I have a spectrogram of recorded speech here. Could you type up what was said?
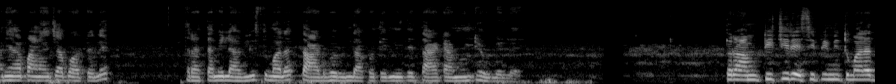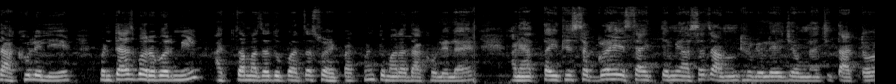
आणि ह्या पाण्याच्या बॉटल आहेत तर आता मी लागलीच तुम्हाला ताट भरून दाखवते. मी ते ताट आणून ठेवलेलं आहे. तर आमटीची रेसिपी मी तुम्हाला दाखवलेली आहे. पण त्याचबरोबर मी आजचा माझा दुपारचा स्वयंपाक पण तुम्हाला दाखवलेला आहे. आणि आत्ता इथे सगळं हे साहित्य मी असंच आणून ठेवलेलं आहे जेवणाची ताटं.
